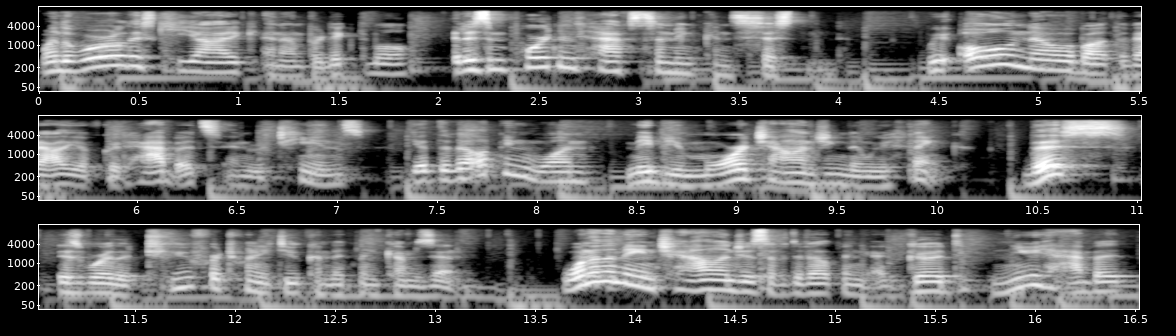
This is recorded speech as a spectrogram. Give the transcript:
When the world is chaotic and unpredictable, it is important to have something consistent. We all know about the value of good habits and routines, yet developing one may be more challenging than we think. This is where the 2 for 22 commitment comes in. One of the main challenges of developing a good new habit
